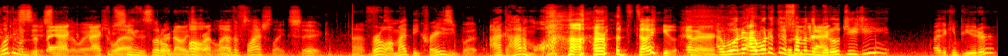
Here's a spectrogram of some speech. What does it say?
what is Going is to the this? back- by the way, I back keep seeing left. this little. Or no, it's oh, front another left. flashlight. Sick. Left. Bro, I might be crazy, but I got them all. I don't know what to tell you. Center. I wonder. I wonder if there's Go some to in the the middle, GG, by the computer.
